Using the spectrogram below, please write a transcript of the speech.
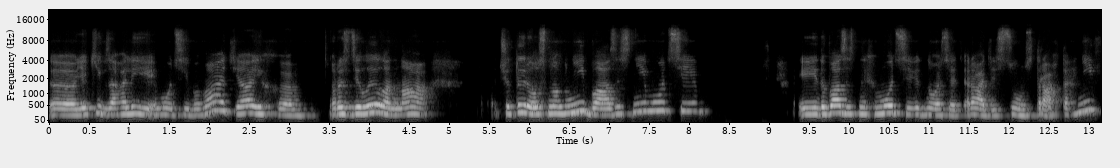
е, які взагалі емоції бувають. Я їх е, розділила на чотири основні базисні емоції. І до базисних емоцій відносять радість, сум, страх та гнів.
